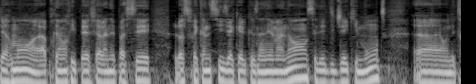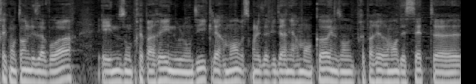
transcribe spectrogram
Clairement, euh, après Henri PFR l'année passée, Lost Frequencies il y a quelques années maintenant, c'est des DJ qui montent. Euh, on est très content de les avoir et ils nous ont préparé, ils nous l'ont dit clairement parce qu'on les a vus dernièrement encore. Ils nous ont préparé vraiment des sets euh,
